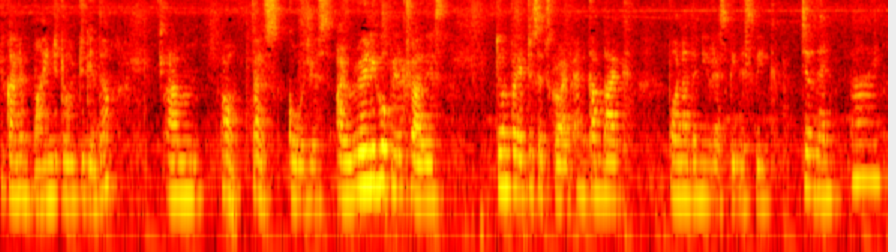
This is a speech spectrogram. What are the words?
to kind of bind it all together. Um, oh, that's gorgeous. I really hope you'll try this. Don't forget to subscribe and come back for another new recipe this week. Till then, bye.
